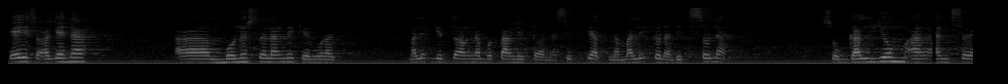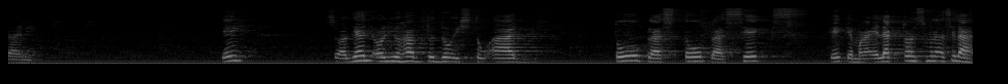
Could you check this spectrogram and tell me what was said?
Okay so again ha um, bonus na lang ni kay murag. Mali gid to ang nabutang nito na sipyat na mali ko na ditso na. So gallium ang answer ani. Okay? So again all you have to do is to add 2 plus 2 plus 6. Okay, kay mga electrons mo na sila.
